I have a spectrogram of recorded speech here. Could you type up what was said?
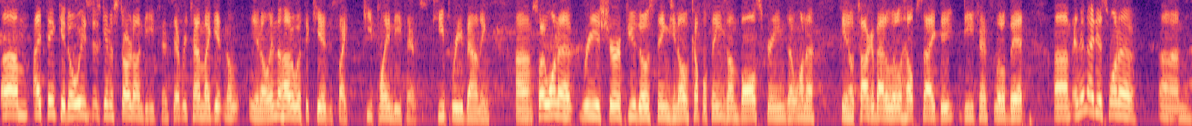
Um, I think it always is going to start on defense. Every time I get in the, you know in the huddle with the kids, it's like keep playing defense, keep rebounding. Um, so I want to reassure a few of those things. You know, a couple things on ball screens. I want to you know talk about a little help side de- defense a little bit, um, and then I just want to um,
